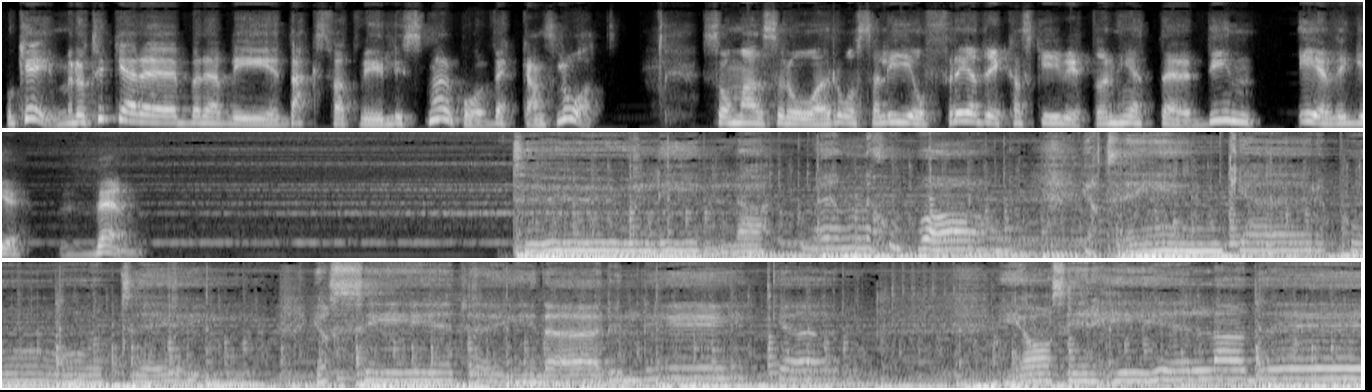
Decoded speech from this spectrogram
Okej, men då tycker jag det börjar bli dags för att vi lyssnar på veckans låt som alltså då Rosalie och Fredrik har skrivit och den heter Din evige vän. Du lilla människobarn, jag tänker på dig. Jag ser dig när du leker. Jag ser hela dig.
